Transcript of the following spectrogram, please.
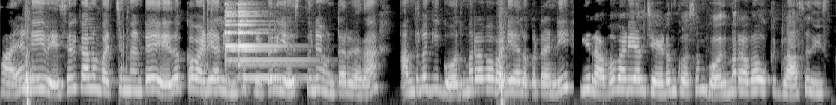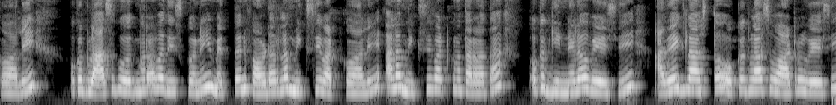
హాయ్ అండి. వేసవికాలం వచ్చిందంటే ఏదో ఒక వడియాలు ఇంట్లో ప్రిపేర్ చేస్తూనే ఉంటారు కదా. అందులోకి గోధుమ రవ్వ వడియాలు ఒకటండి. ఈ రవ్వ వడియాలు చేయడం కోసం గోధుమ రవ్వ ఒక గ్లాసు తీసుకోవాలి. ఒక గ్లాసు గోధుమ రవ్వ తీసుకొని మెత్తని పౌడర్లో మిక్సీ పట్టుకోవాలి. అలా మిక్సీ పట్టుకున్న తర్వాత ఒక గిన్నెలో వేసి అదే గ్లాస్తో ఒక గ్లాసు వాటర్ వేసి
